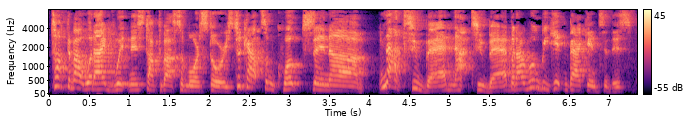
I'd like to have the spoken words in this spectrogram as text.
talked about what I've witnessed, talked about some more stories, took out some quotes, and uh, not too bad, not too bad, but I will be getting back into this.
